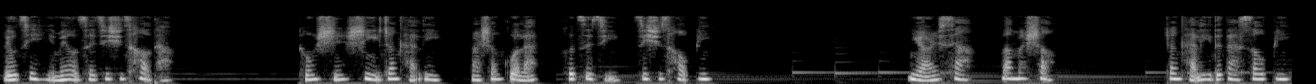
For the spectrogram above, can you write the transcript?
刘健也没有再继续操他，同时示意张凯丽马上过来和自己继续操逼。女儿下，妈妈上，张凯丽的大骚逼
